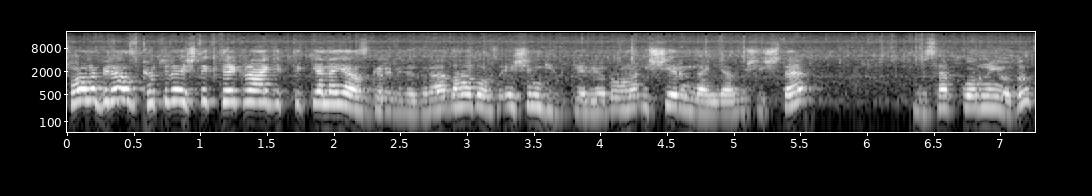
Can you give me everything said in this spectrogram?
Sonra biraz kötüleştik. Tekrar gittik gene yaz gribi dediler. Daha doğrusu eşim gidip geliyordu. Ona iş yerinden gelmiş işte. Biz hep korunuyorduk.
